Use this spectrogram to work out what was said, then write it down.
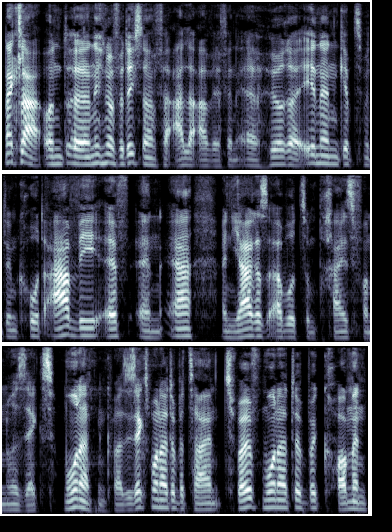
Na klar, und äh, nicht nur für dich, sondern für alle AWFNR-HörerInnen gibt's mit dem Code AWFNR ein Jahresabo zum Preis von nur sechs Monaten quasi. Sechs Monate bezahlen, zwölf Monate bekommen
